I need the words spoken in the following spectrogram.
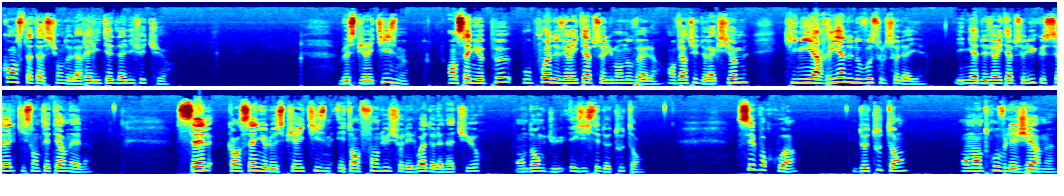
constatation de la réalité de la vie future. Le spiritisme enseigne peu ou point de vérité absolument nouvelle, en vertu de l'axiome qu'il n'y a rien de nouveau sous le soleil. Il n'y a de vérité absolue que celles qui sont éternelles. Celles qu'enseigne le spiritisme étant fondues sur les lois de la nature, ont donc dû exister de tout temps. C'est pourquoi, de tout temps, on en trouve les germes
